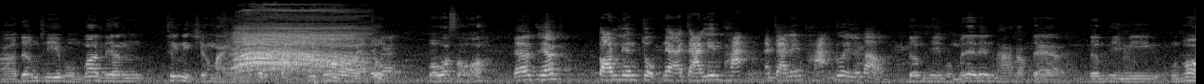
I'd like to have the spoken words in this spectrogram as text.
อ่าเดิมทีผมก็เรียนเทคนิคเชียงใหม่ จบจากที่ก็ไหนจบปวส แล้วแล้ว ตอนเรียนจบเนี่ยอาจารย์เล่นพระอาจารย์เล่นพระด้วยหรือเปล่า เดิมทีผมไม่ได้เล่นพระครับ แต่เดิมทีมีคุณพ่อ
